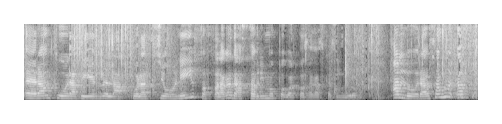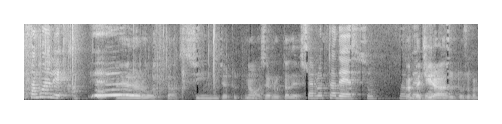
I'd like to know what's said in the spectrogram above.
era ancora per la colazione. Io sto a fare la catasta prima o poi qualcosa casca sicuro. Allora Samuele, Samuele era rotta sì, no si è rotta adesso. Si è rotta adesso. Vabbè, vabbè girala sotto sopra.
